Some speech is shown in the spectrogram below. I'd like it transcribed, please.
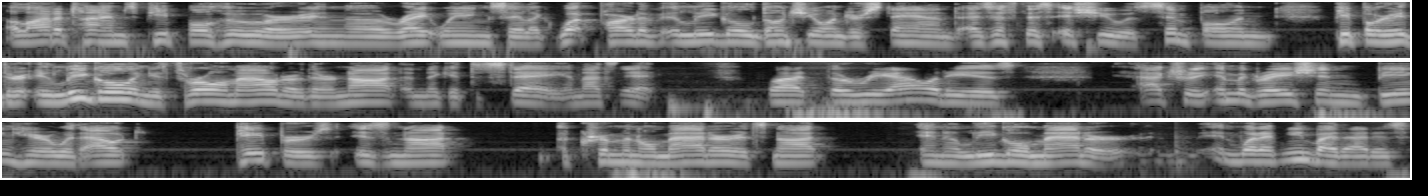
a lot of times people who are in the right wing say like, "What part of illegal don't you understand?" As if this issue is simple and people are either illegal and you throw them out, or they're not and they get to stay, and that's it. But the reality is, actually, immigration being here without papers is not a criminal matter. It's not an illegal matter. And what I mean by that is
